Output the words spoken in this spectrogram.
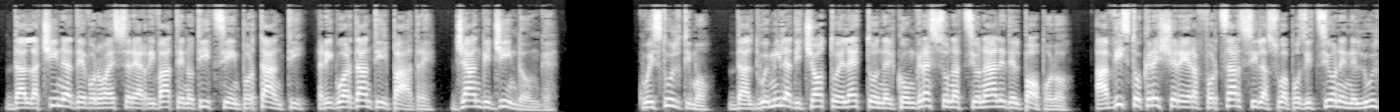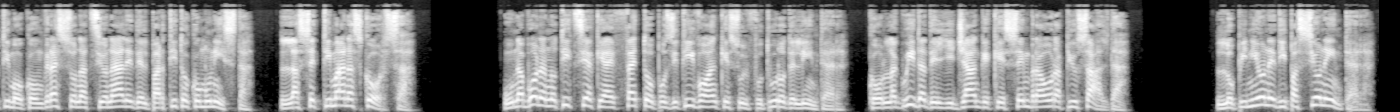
dalla Cina devono essere arrivate notizie importanti riguardanti il padre, Jiang Jindong. Quest'ultimo, dal 2018 eletto nel Congresso Nazionale del Popolo, ha visto crescere e rafforzarsi la sua posizione nell'ultimo Congresso Nazionale del Partito Comunista, la settimana scorsa. Una buona notizia che ha effetto positivo anche sul futuro dell'Inter, con la guida degli Jiang che sembra ora più salda. L'opinione di Passione Inter.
